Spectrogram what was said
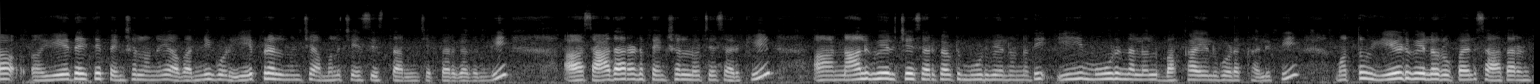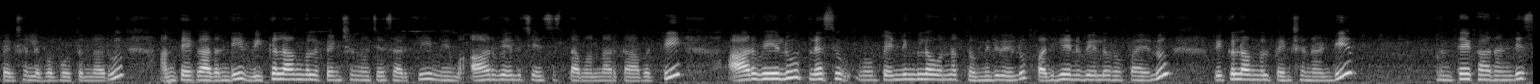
ఏదైతే పెన్షన్లు ఉన్నాయో అవన్నీ కూడా ఏప్రిల్ నుంచి అమలు చేసి ఇస్తానని చెప్పారు కదండి. సాధారణ పెన్షన్లు వచ్చేసరికి నాలుగు వేలు చేశారు కాబట్టి మూడు వేలు ఉన్నది. ఈ మూడు నెలల బకాయిలు కూడా కలిపి మొత్తం ఏడు వేల రూపాయలు సాధారణ పెన్షన్లు ఇవ్వబోతున్నారు. అంతేకాదండి వికలాంగుల పెన్షన్ వచ్చేసరికి మేము ఆరు వేలు చేసిస్తామన్నారు కాబట్టి ఆరు వేలు ప్లస్ పెండింగ్లో ఉన్న తొమ్మిది వేలు పదిహేను వేల రూపాయలు వికలాంగుల పెన్షన్ అండి. అంతేకాదండి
